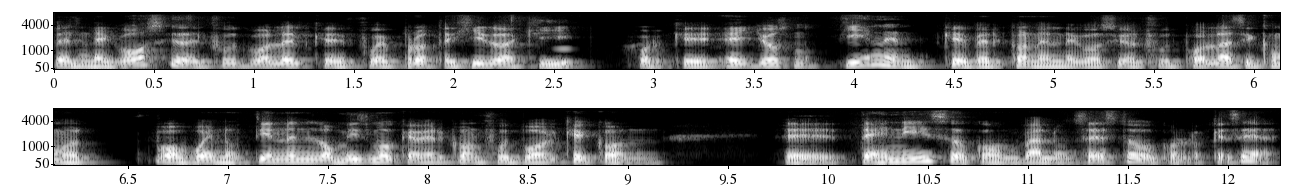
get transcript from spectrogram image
el negocio del fútbol el que fue protegido aquí, porque ellos no tienen que ver con el negocio del fútbol, así como, o bueno, tienen lo mismo que ver con fútbol que con eh, tenis o con baloncesto o con lo que sea.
